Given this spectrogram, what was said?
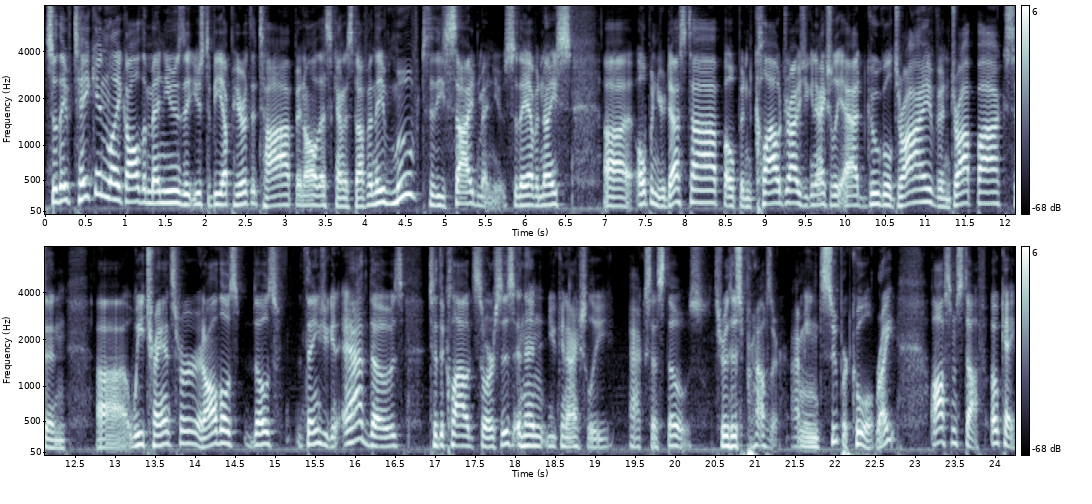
So they've taken like all the menus that used to be up here at the top and all this kind of stuff, and they've moved to these side menus. So they have a nice uh, open your desktop, open cloud drives. You can actually add Google Drive and Dropbox and uh, WeTransfer and all those those things. You can add those to the cloud sources, and then you can actually access those through this browser. I mean, super cool, right? Awesome stuff. Okay,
